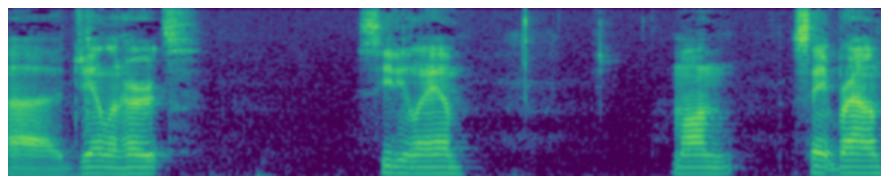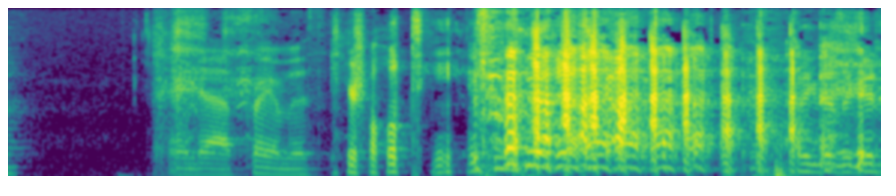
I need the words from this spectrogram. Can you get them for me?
uh, Jalen Hurts, CeeDee Lamb, Mon St. Brown, and uh, Freiermuth. Your whole team. I think those are good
